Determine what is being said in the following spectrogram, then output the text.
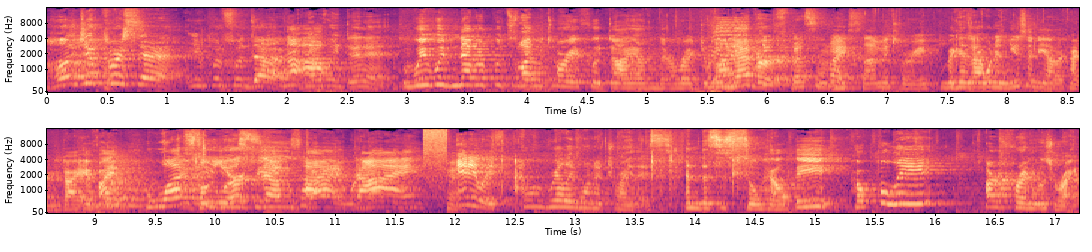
100% you put food dye. Nuh-uh. No, we didn't. We would never put inflammatory food dye on there, right? Jamila? Never. Specify inflammatory. Because I wouldn't use any other kind of dye. If I was If to we use some dye, we're not. Anyways, I really want to try this. And this is so healthy. Hopefully, our friend was right.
